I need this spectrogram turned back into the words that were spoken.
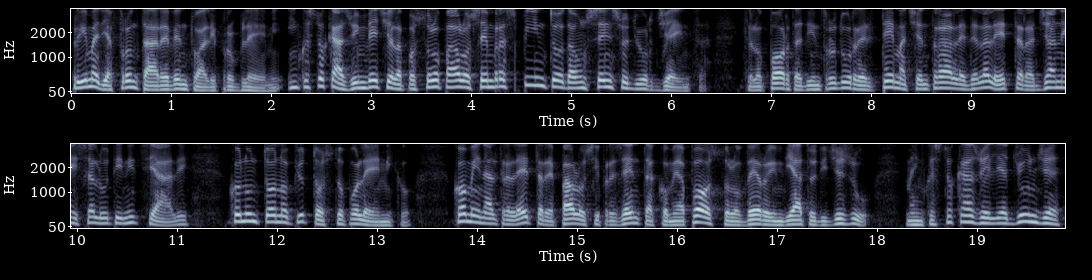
prima di affrontare eventuali problemi. In questo caso invece l'Apostolo Paolo sembra spinto da un senso di urgenza, che lo porta ad introdurre il tema centrale della lettera già nei saluti iniziali, con un tono piuttosto polemico. Come in altre lettere Paolo si presenta come apostolo, vero inviato di Gesù, ma in questo caso egli aggiunge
